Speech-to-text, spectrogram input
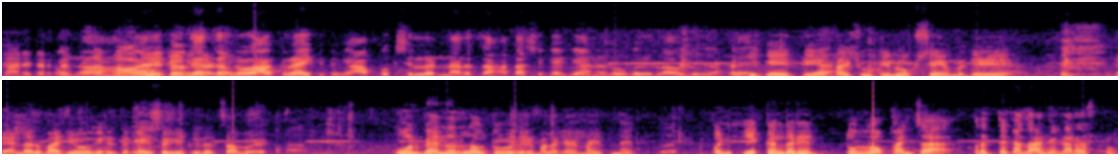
कार्यकर्त्यांचा जो आग्रह आहे की तुम्ही अपक्ष लढणारच आहात असे काही बॅनर वगैरे लावले. ठीक आहे ते आता शेवटी लोकशाहीमध्ये बॅनरबाजी वगैरे तर काही सगळीकडे चालू आहे. कोण बॅनर लावतो वगैरे मला काही माहीत नाही. पण एकंदरीत तो लोकांचा प्रत्येकाचा अधिकार असतो.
